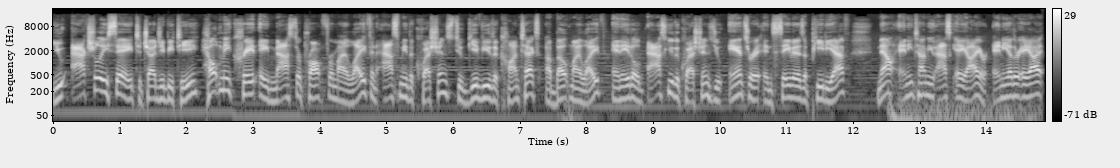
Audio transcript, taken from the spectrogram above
You actually say to ChatGPT, help me create a master prompt for my life and ask me the questions to give you the context about my life. And it'll ask you the questions, you answer it and save it as a PDF. Now, anytime you ask AI or any other AI,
